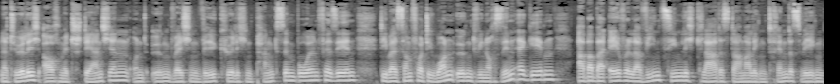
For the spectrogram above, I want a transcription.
Natürlich auch mit Sternchen und irgendwelchen willkürlichen Punk-Symbolen versehen, die bei Sum 41 irgendwie noch Sinn ergeben, aber bei Avril Lavigne ziemlich klar des damaligen Trendes wegen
